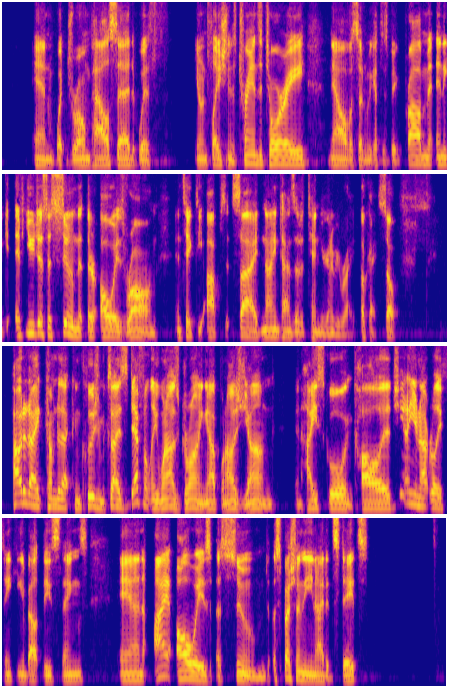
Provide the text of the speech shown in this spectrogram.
and what Jerome Powell said with you know inflation is transitory. Now all of a sudden we got this big problem, and if you just assume that they're always wrong and take the opposite side, nine times out of ten you're going to be right. Okay, so how did I come to that conclusion? Because I was definitely when I was growing up, when I was young in high school and college, you know, you're not really thinking about these things. And I always assumed, especially in the United States,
